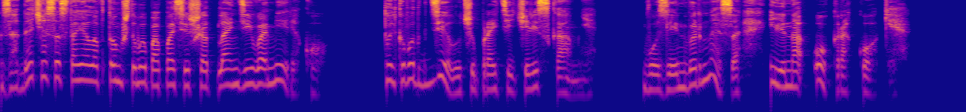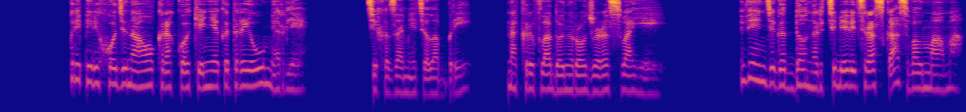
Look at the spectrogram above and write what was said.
Задача состояла в том, чтобы попасть из Шотландии в Америку. Только вот где лучше пройти через камни? Возле Инвернеса или на Окракоке? При переходе на Окракоке некоторые умерли, тихо заметила Бри, накрыв ладонь Роджера своей. Вендиго Донор тебе ведь рассказывал, мама.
